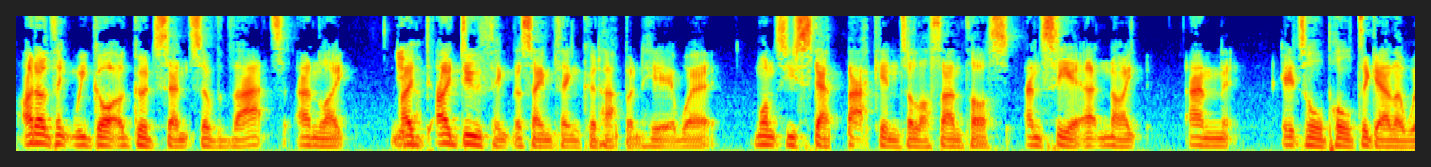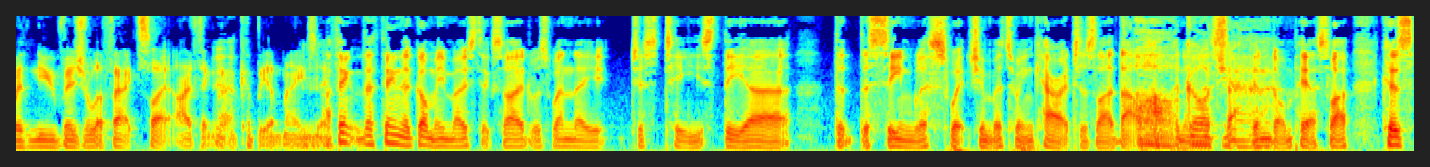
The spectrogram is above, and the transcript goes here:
i don't think we got a good sense of that and like Yeah. I, I do think the same thing could happen here where once you step back into los santos and see it at night and it's all pulled together with new visual effects like i think that could be amazing I think the thing that got me most excited was when they just teased the uh, the, the seamless switch in between characters like that will happen in a Oh, second on PS5 because.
